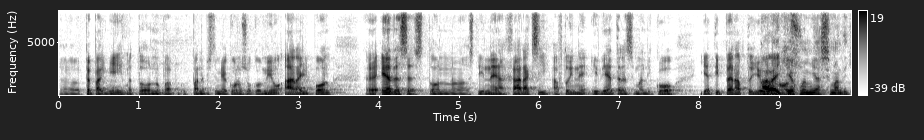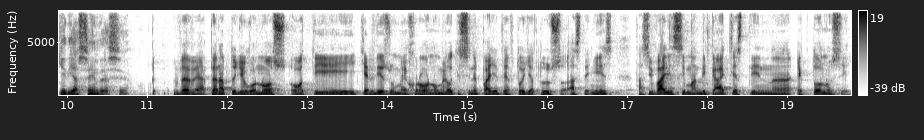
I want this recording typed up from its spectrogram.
ε, Πεπαγνή, με το Πανεπιστημιακό Νοσοκομείο. Άρα λοιπόν έδεσε στον, στη νέα χάραξη. Αυτό είναι ιδιαίτερα σημαντικό γιατί πέρα από το γεγονός... Άρα εκεί έχουμε μια σημαντική διασύνδεση. Βέβαια, πέρα από το γεγονός ότι κερδίζουμε χρόνο με ό,τι συνεπάγεται αυτό για τους ασθενείς, θα συμβάλλει σημαντικά και στην ε, εκτόνωση,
